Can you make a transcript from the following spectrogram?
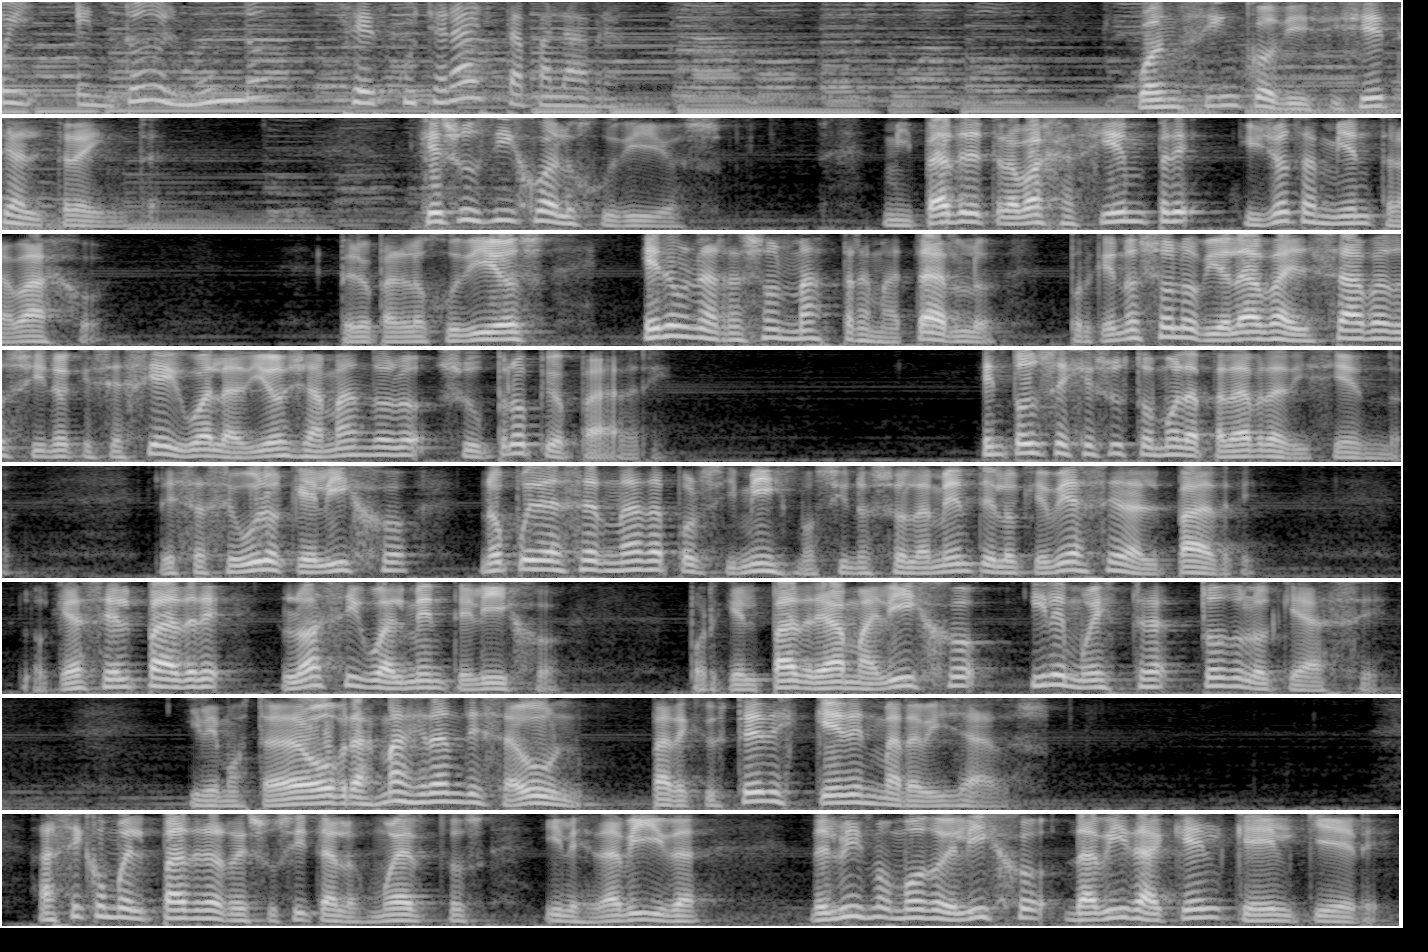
Hoy en todo el mundo se escuchará esta palabra. Juan 5, 17 al 30. Jesús dijo a los judíos, Mi Padre trabaja siempre y yo también trabajo. Pero para los judíos era una razón más para matarlo, porque no solo violaba el sábado, sino que se hacía igual a Dios llamándolo su propio Padre. Entonces Jesús tomó la palabra diciendo, Les aseguro que el Hijo no puede hacer nada por sí mismo, sino solamente lo que ve hacer al Padre. Lo que hace el Padre lo hace igualmente el Hijo, porque el Padre ama al Hijo y le muestra todo lo que hace. Y le mostrará obras más grandes aún, para que ustedes queden maravillados. Así como el Padre resucita a los muertos y les da vida, del mismo modo el Hijo da vida a aquel que Él quiere.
